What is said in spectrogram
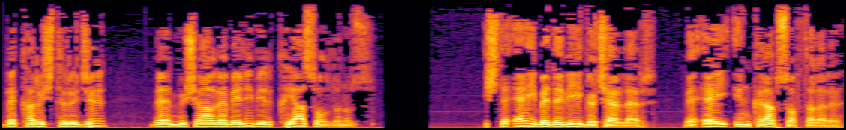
ve karıştırıcı ve müşagabeli bir kıyas oldunuz. İşte ey bedevi göçerler ve ey inkılap softaları!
